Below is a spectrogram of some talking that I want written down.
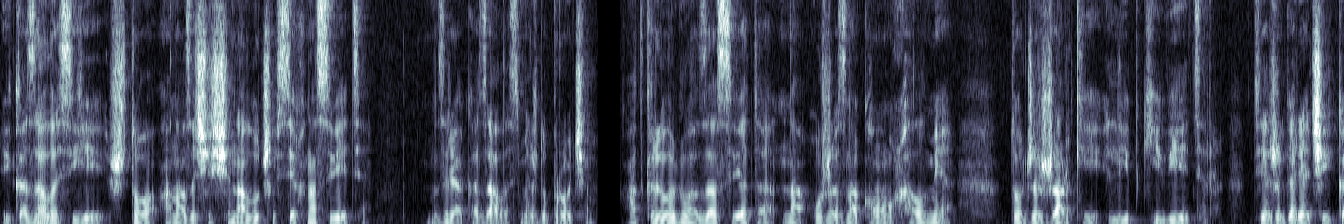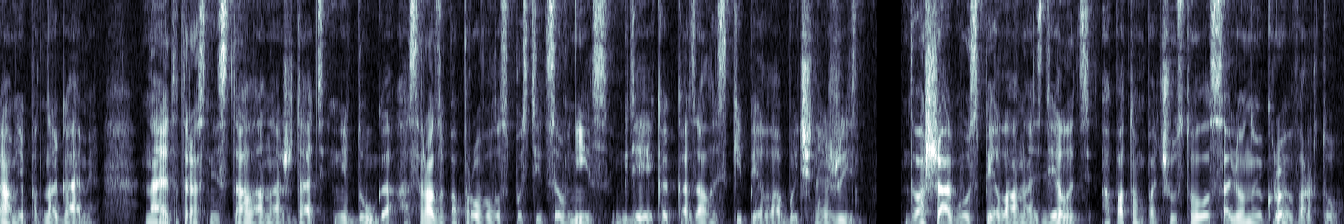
и казалось ей, что она защищена лучше всех на свете. Зря казалось, между прочим. Открыла глаза Света на уже знакомом холме. Тот же жаркий липкий ветер, те же горячие камни под ногами. На этот раз не стала она ждать недуга, а сразу попробовала спуститься вниз, где как казалось, кипела обычная жизнь. Два шага успела она сделать, а потом почувствовала соленую кровь во рту.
